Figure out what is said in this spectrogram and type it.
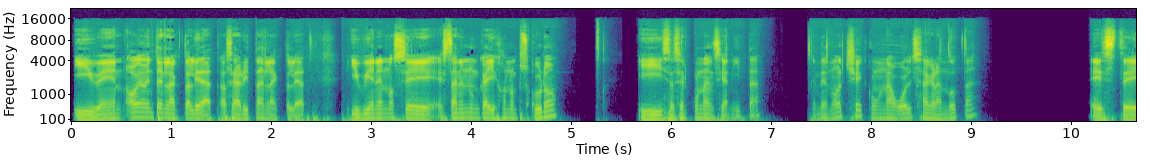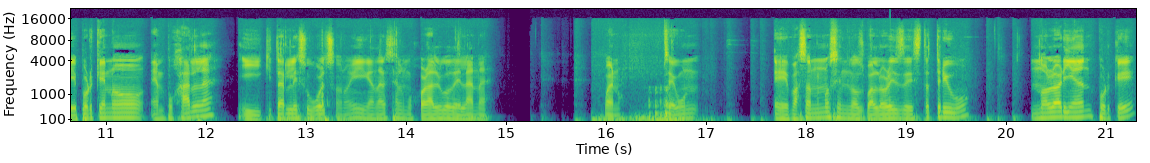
y ven, obviamente en la actualidad, o sea, ahorita en la actualidad, y vienen, no sé, están en un callejón oscuro y se acerca una ancianita de noche con una bolsa grandota. Este, ¿por qué no empujarla y quitarle su bolso, ¿no? Y ganarse a lo mejor algo de lana. Bueno, según eh, basándonos en los valores de esta tribu, no lo harían, ¿por qué?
